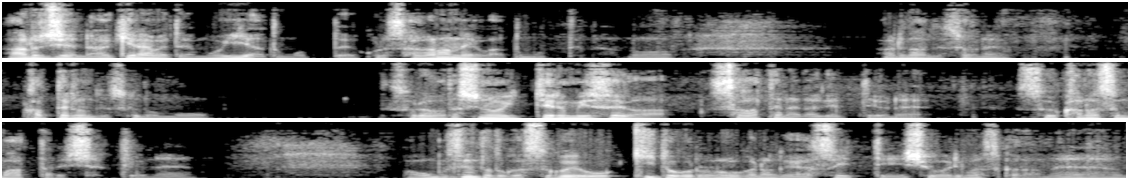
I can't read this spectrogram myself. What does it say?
ある時点で諦めて、もういいやと思って、これ下がらねえわと思って、あのー、あれなんですよね、買ってるんですけども、それは私の言ってる店が下がってないだけっていうね、そういう可能性もあったりしてっていうね。ホームセンターとかすごい大きいところの方がなんか安いって印象ありますからね。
